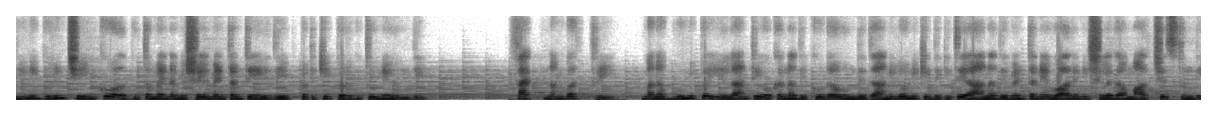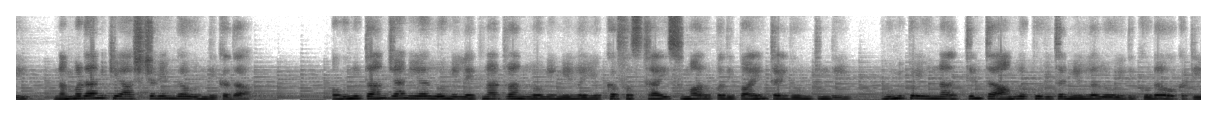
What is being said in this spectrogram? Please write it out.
దీని గురించి ఇంకో అద్భుతమైన విషయమేంటంటే ఇది ఇప్పటికీ పెరుగుతూనే ఉంది. ఫ్యాక్ట్ నంబర్ త్రీ మన భూమిపై ఇలాంటి ఒక నది కూడా ఉంది. దానిలోనికి దిగితే ఆ నది వెంటనే వారిని శిలగా మార్చేస్తుంది. నమ్మడానికి ఆశ్చర్యంగా ఉంది కదా. అవును టాంజానియాలోని లెక్నాట్రాన్లోని నీళ్ళ యొక్క ఫస్థాయి సుమారు పది పాయింట్ ఐదు ఉంటుంది. భూమిపై ఉన్న అత్యంత ఆమ్లపూరిత నీళ్ళలో ఇది కూడా ఒకటి.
